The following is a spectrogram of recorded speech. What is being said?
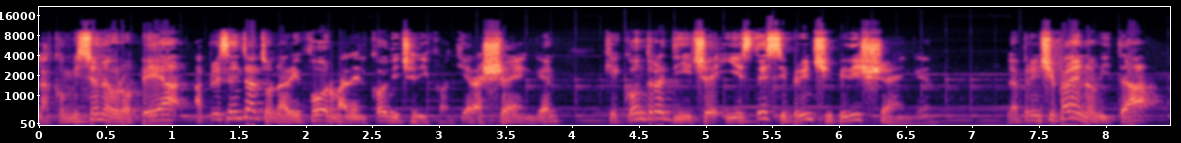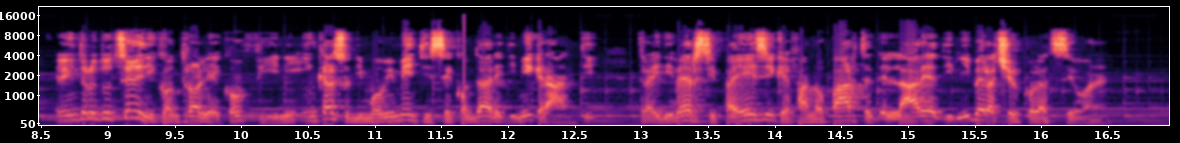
La Commissione europea ha presentato una riforma del codice di frontiera Schengen che contraddice gli stessi principi di Schengen. La principale novità è l'introduzione di controlli ai confini in caso di movimenti secondari di migranti tra i diversi paesi che fanno parte dell'area di libera circolazione.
